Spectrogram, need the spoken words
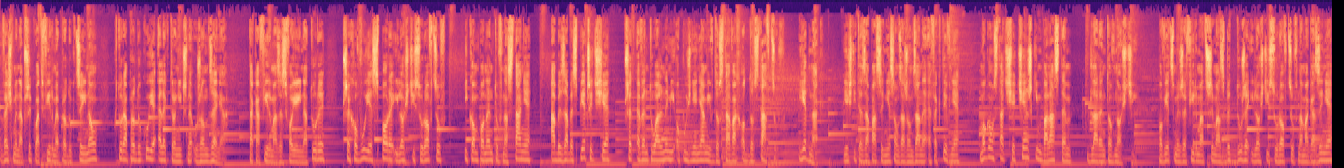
Weźmy na przykład firmę produkcyjną, która produkuje elektroniczne urządzenia. Taka firma ze swojej natury przechowuje spore ilości surowców i komponentów na stanie, aby zabezpieczyć się przed ewentualnymi opóźnieniami w dostawach od dostawców. Jednak, jeśli te zapasy nie są zarządzane efektywnie, mogą stać się ciężkim balastem dla rentowności. Powiedzmy, że firma trzyma zbyt duże ilości surowców na magazynie,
